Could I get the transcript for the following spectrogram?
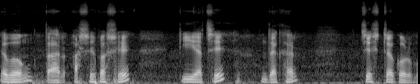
এবং তার আশেপাশে কি আছে দেখার চেষ্টা করব।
